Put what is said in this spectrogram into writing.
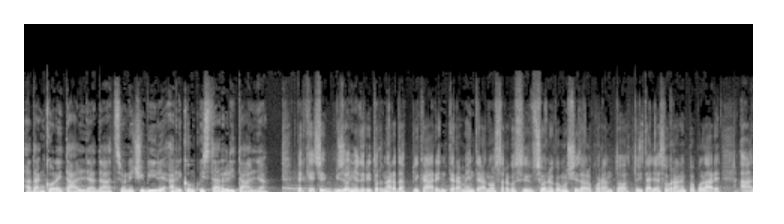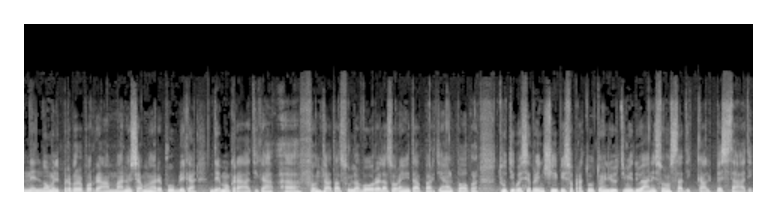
ad Ancora Italia, da Azione Civile a riconquistare l'Italia. Perché c'è bisogno di ritornare ad applicare interamente la nostra Costituzione come uscita dal 48. Italia Sovrana e Popolare ha nel nome il proprio programma. Noi siamo una Repubblica democratica eh, fondata sul lavoro e la sovranità appartiene al popolo. Tutti questi principi, soprattutto negli ultimi due anni, sono stati calpestati.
